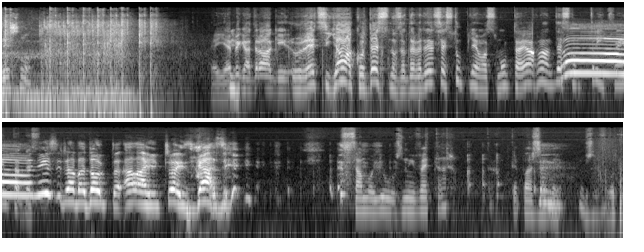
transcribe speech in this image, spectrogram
Desno. Jebi ga dragi, reci jako desno za 90 stupnjeva smuta, ja gledam desno 3 Aaaa, centa desno. nisi džaba doktor, Allahin čoj zgazi. Samo južni vetar. Te baš žene u životu.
